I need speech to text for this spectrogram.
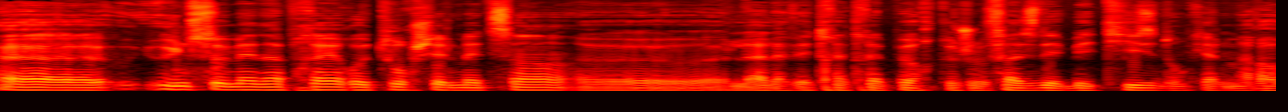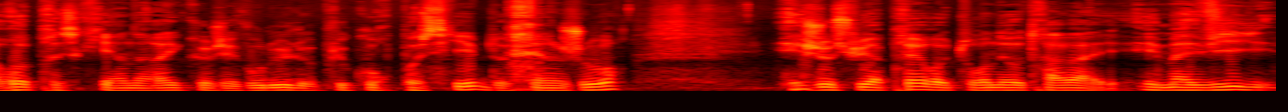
Une semaine après, retour chez le médecin. là, elle avait très très peur que je fasse des bêtises, donc elle m'a represcrit un arrêt que j'ai voulu le plus court possible, de 15 jours. Et je suis après retourné au travail. Et ma vie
